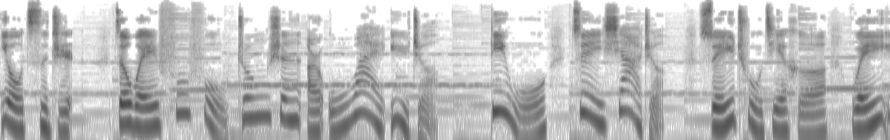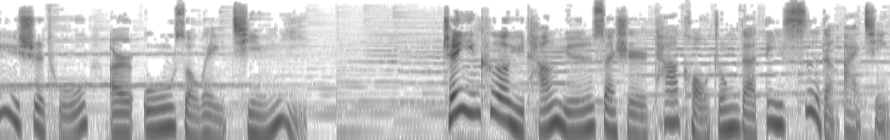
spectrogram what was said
又次之。”则为夫妇终身而无外遇者，第五最下者，随处结合，唯欲仕途而无所谓情矣。陈寅恪与唐云算是他口中的第四等爱情，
